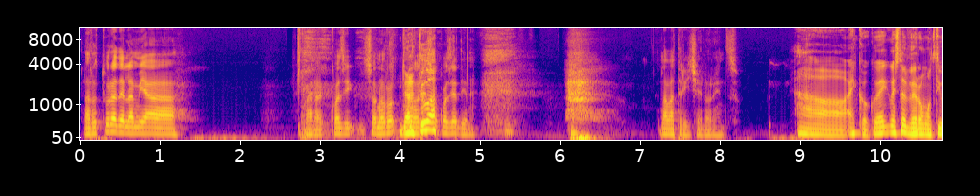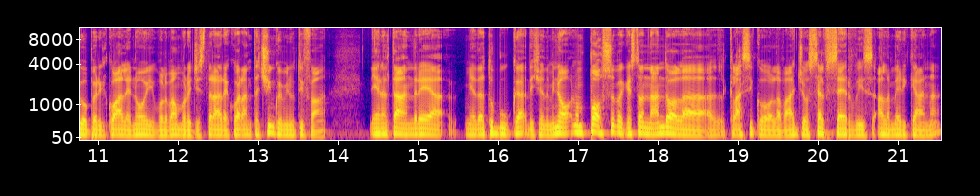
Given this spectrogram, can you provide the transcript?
la rottura della mia... Guarda, quasi sono rotto, della tua? quasi a dire. Lavatrice, Lorenzo. Ah, ecco, questo è il vero motivo per il quale noi volevamo registrare 45 minuti fa. In realtà Andrea mi ha dato buca dicendomi no, non posso perché sto andando alla, al classico lavaggio self-service all'americana.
